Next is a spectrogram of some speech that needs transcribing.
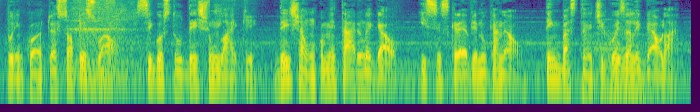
Por enquanto é só pessoal. Se gostou deixa um like, deixa um comentário legal e se inscreve no canal. Tem bastante coisa legal lá.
